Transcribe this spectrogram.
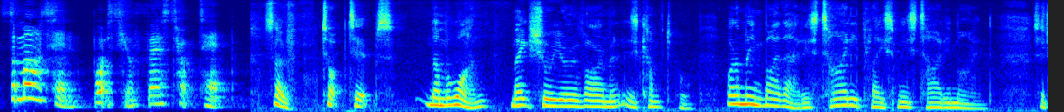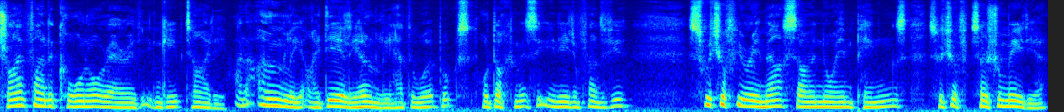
So, Martin, what's your first top tip? So, top tips. Number one, make sure your environment is comfortable. What I mean by that is tidy place means tidy mind. So try and find a corner or area that you can keep tidy and only, ideally only, have the workbooks or documents that you need in front of you. Switch off your email so annoying pings, switch off social media,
